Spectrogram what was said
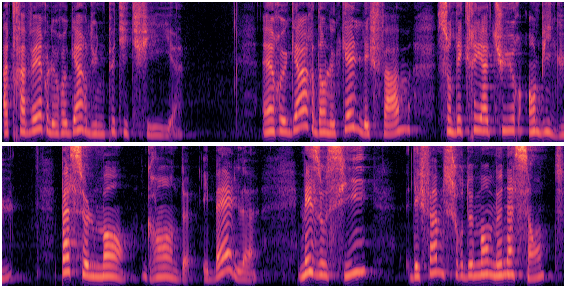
à travers le regard d'une petite fille. Un regard dans lequel les femmes sont des créatures ambiguës, pas seulement grandes et belles, mais aussi des femmes sourdement menaçantes,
